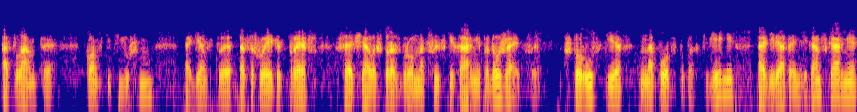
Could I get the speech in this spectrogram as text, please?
«Атланта Constitution». Агентство Associated Press сообщало, что разгром нацистских армий продолжается, что русские на подступах к Вене, а 9-я американская армия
